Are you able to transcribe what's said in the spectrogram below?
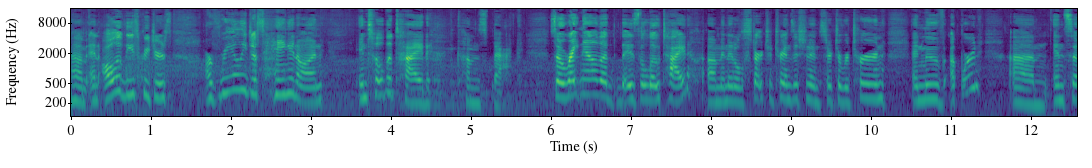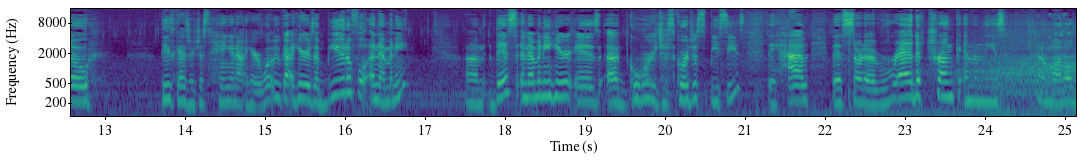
Um, and all of these creatures are really just hanging on until the tide comes back. So right now the, is the low tide, um, and it'll start to transition and start to return and move upward. Um, and so these guys are just hanging out here. What we've got here is a beautiful anemone. Um, this anemone here is a gorgeous, gorgeous species. They have this sort of red trunk and then these kind of mottled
